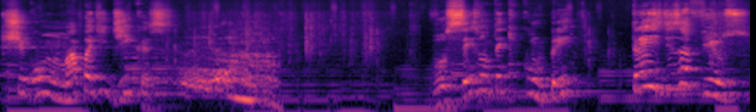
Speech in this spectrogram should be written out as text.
que chegou um mapa de dicas. Vocês vão ter que cumprir três desafios.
